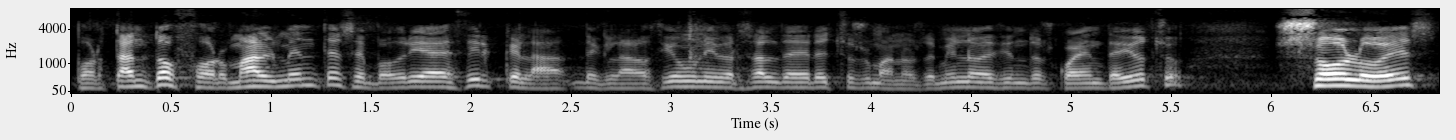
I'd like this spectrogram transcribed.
Por tanto, formalmente se podría decir que la Declaración Universal de Derechos Humanos de 1948 solo es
